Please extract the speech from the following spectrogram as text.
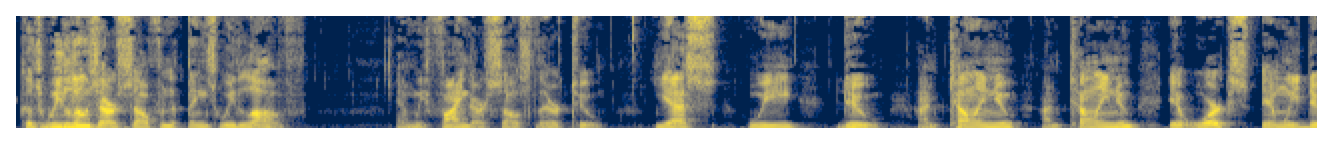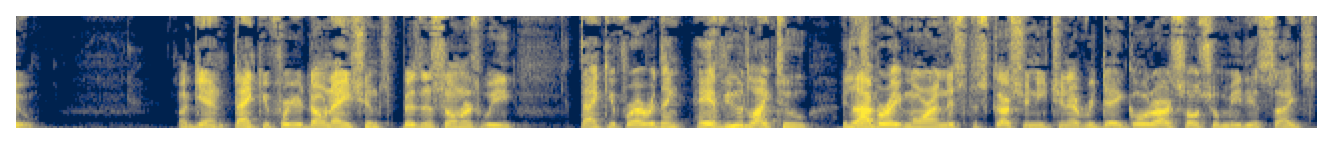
Because we lose ourselves in the things we love. And we find ourselves there too. Yes, we do. I'm telling you, I'm telling you, it works and we do. Again, thank you for your donations. Business owners, we Thank you for everything. Hey, if you'd like to elaborate more on this discussion each and every day, go to our social media sites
